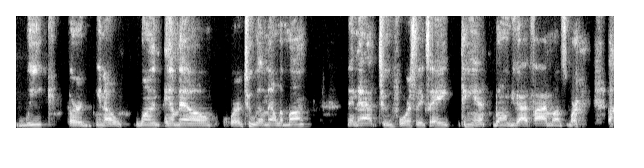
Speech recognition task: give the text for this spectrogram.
week, or you know, one ml or two ml a month, then that two, four, six, eight, ten, boom, you got five months worth of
